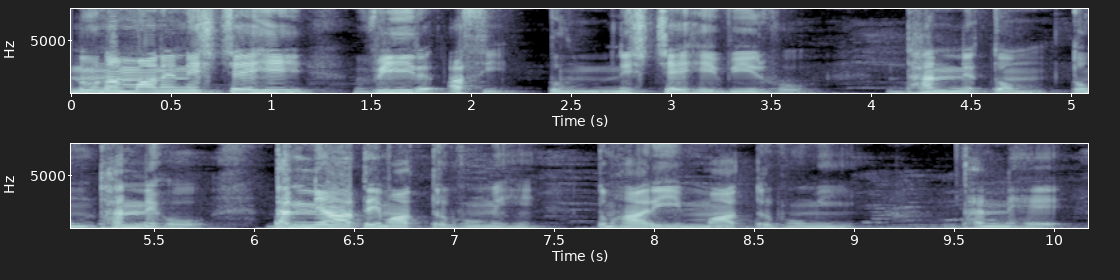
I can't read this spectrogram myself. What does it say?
नूनम माने निश्चय ही वीर असी। तुम निश्चय ही वीर हो। धन्य तुम तुम धन्य हो। धन्याते मातृभूमि तुम्हारी मातृभूमि धन्य है।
